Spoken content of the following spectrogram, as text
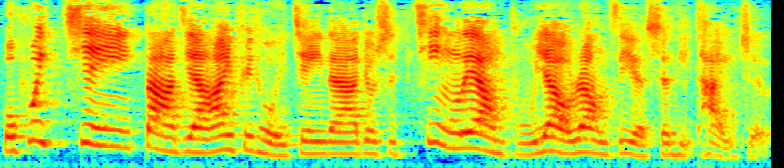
我会建议大家，阿 fit 也建议大家就是尽量不要让自己的身体太热。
